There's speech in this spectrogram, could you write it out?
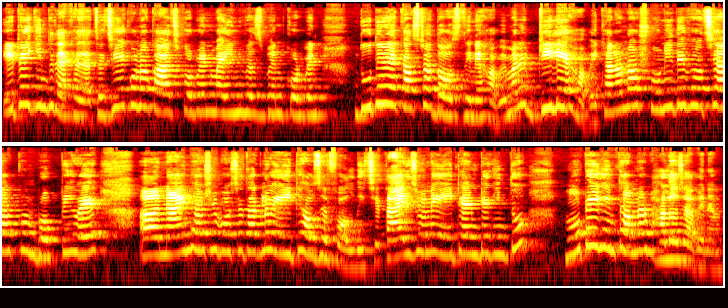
এটাই কিন্তু দেখা যাচ্ছে। যে কোনো কাজ করবেন বা ইনভেস্টমেন্ট করবেন, দুদিনের কাজটা দশ দিনে হবে। মানে ডিলে হবে। কেননা শনিদেব হচ্ছে এখন বক্রি হয়ে নাইন হাউসে বসে থাকলেও এইট হাউসে ফল দিচ্ছে। তাই জন্য এই টাইমটা কিন্তু মোটেই কিন্তু আপনার ভালো যাবে না।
